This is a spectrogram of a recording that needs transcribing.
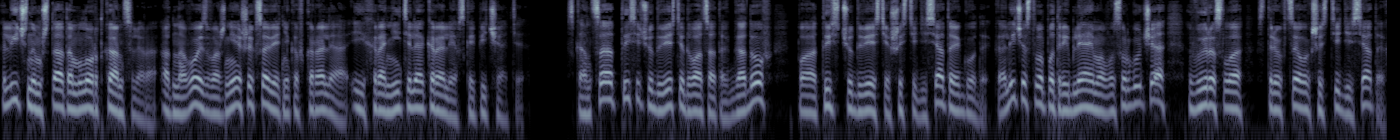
личным штатом лорд-канцлера, одного из важнейших советников короля и хранителя королевской печати. С конца 1220-х годов по 1260-е годы количество потребляемого сургуча выросло с 3,6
